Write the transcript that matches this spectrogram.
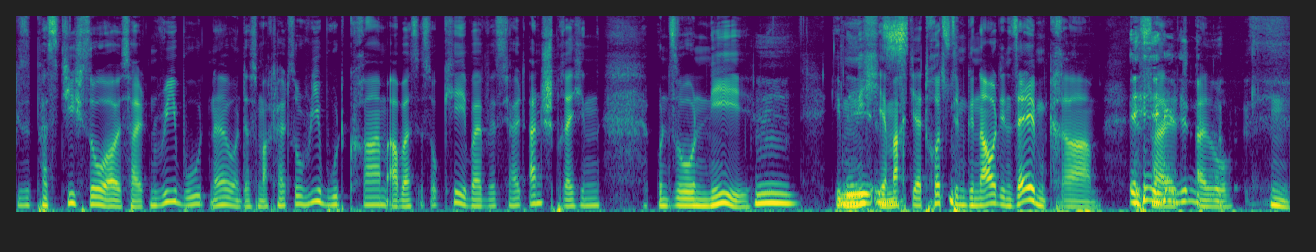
diese Pastiche so, ist halt ein Reboot, ne? Und das macht halt so Reboot-Kram, aber es ist okay, weil wir es halt ansprechen. Und so, nee, Hm. eben Nee, nicht. Ihr macht ja trotzdem genau denselben Kram. Ist halt, Genau. also, hm,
